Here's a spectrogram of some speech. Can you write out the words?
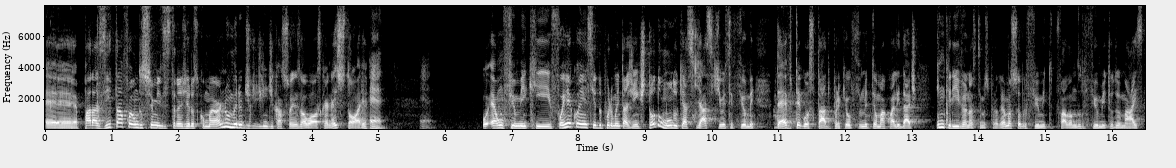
É, Parasita foi um dos filmes estrangeiros com o maior número de indicações ao Oscar na história. É. É. É um filme que foi reconhecido por muita gente. Todo mundo que já assistiu esse filme deve ter gostado, porque o filme tem uma qualidade incrível. Nós temos programas sobre o filme, falando do filme e tudo mais.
